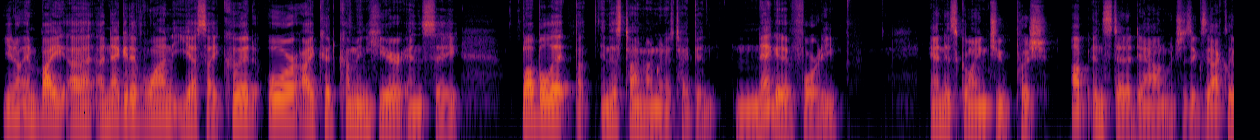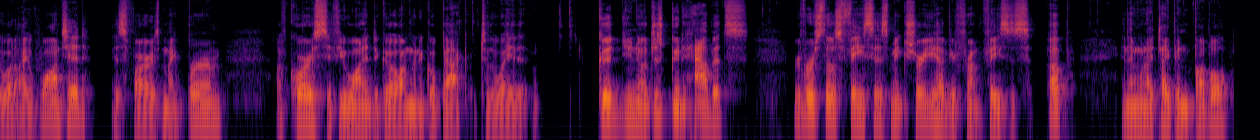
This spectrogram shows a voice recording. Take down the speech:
You know, and by uh, a negative one, yes, I could, or I could come in here and say bubble it, but in this time I'm going to type in negative 40 and it's going to push up instead of down, which is exactly what I wanted as far as my berm. Of course, if you wanted to go, I'm going to go back to the way that good, you know, just good habits. Reverse those faces, make sure you have your front faces up. And then when I type in bubble,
